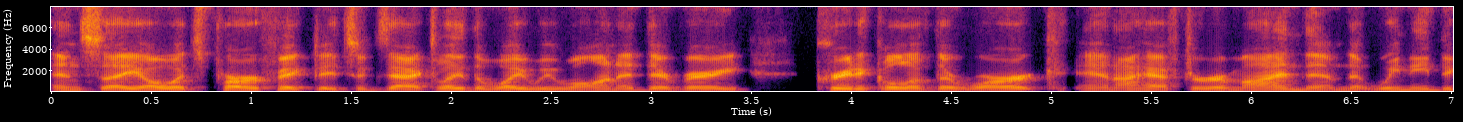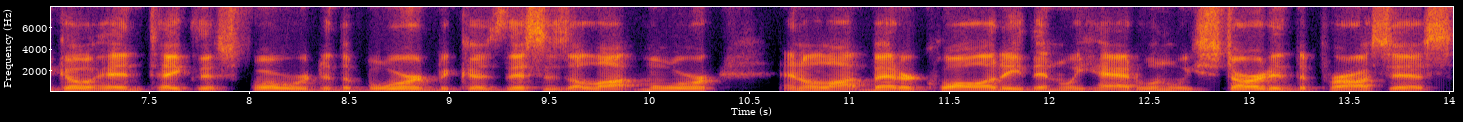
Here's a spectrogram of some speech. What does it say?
and say oh it's perfect. It's exactly the way we wanted. They're very critical of their work and i have to remind them that we need to go ahead and take this forward to the board because this is a lot more and a lot better quality than we had when we started the process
